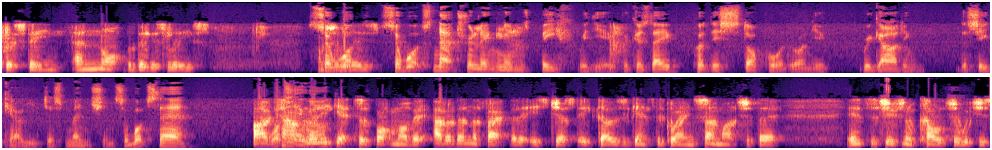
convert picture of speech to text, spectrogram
pristine and not the biggest leaves. So what? So what's Natural England's beef with you? Because they've put this stop order on you regarding the sea kale you've just mentioned. So what's their? I what's can't really own? get to the bottom of it, other than the fact that it is just it goes against the grain so much of their institutional culture, which is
